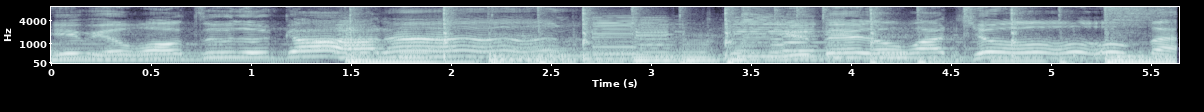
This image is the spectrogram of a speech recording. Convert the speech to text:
If you walk through the garden, you better watch. Joe.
